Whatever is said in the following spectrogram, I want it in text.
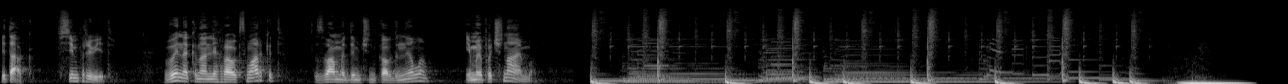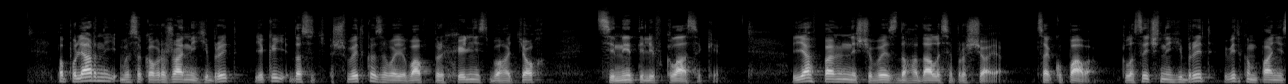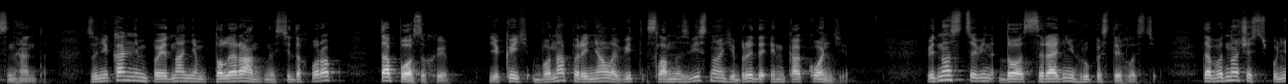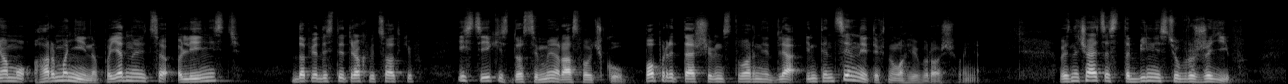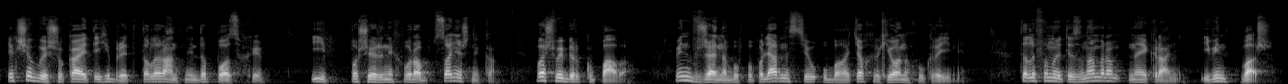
І так, всім привіт! Ви на каналі Gravix Market, з вами Демченков Данило, і ми починаємо. Популярний високоврожайний гібрид, який досить швидко завоював прихильність багатьох цінителів класики. Я впевнений, що ви здогадалися про що я. Це Купава, класичний гібрид від компанії Сингента з унікальним поєднанням толерантності до хвороб та посухи, який вона перейняла від славнозвісного гібрида НК Конді. Відноситься він до середньої групи стиглості, та водночас у ньому гармонійно поєднується олійність до 53% і стійкість до 7 раз вовчку, попри те, що він створений для інтенсивної технології вирощування. Визначається стабільністю врожаїв. Якщо ви шукаєте гібрид толерантний до посухи і поширених хвороб соняшника, ваш вибір Купава. Він вже набув популярності у багатьох регіонах України. Телефонуйте за номером на екрані, і він ваш.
